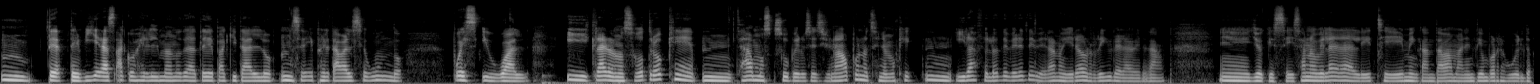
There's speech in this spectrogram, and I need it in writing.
mm, te, vieras a coger el mando de la tele para quitarlo, mm, se despertaba el segundo. Pues igual. Y claro, nosotros que mm, estábamos súper obsesionados, pues nos teníamos que ir a hacer los deberes de verano y era horrible, la verdad. Eh, yo qué sé, esa novela era la leche, eh, me encantaba Mar en tiempos revueltos.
